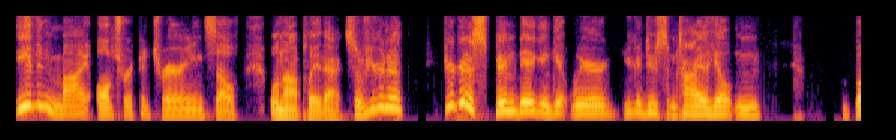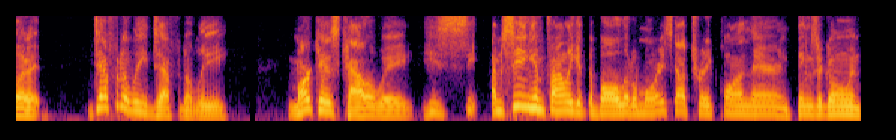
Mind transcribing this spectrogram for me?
Even my ultra contrarian self will not play that. So if you're gonna if you're gonna spin dig and get weird, you could do some Ty Hilton, but definitely, definitely Marquez Callaway. He's I'm seeing him finally get the ball a little more. He's got Tre'Quan there and things are going,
